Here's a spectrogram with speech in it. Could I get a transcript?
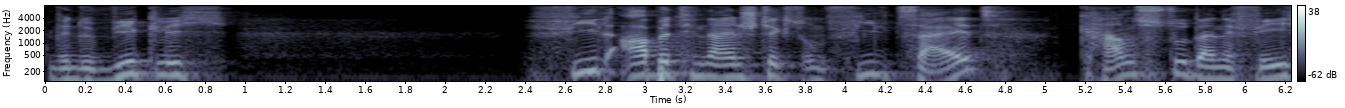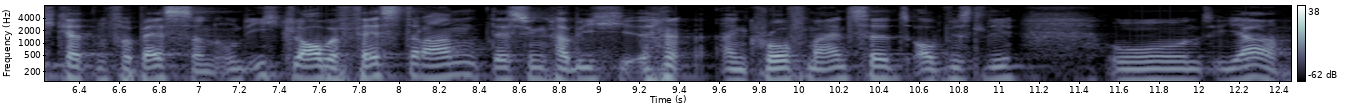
wenn du wirklich viel Arbeit hineinsteckst und viel Zeit, kannst du deine Fähigkeiten verbessern. Und ich glaube fest daran, deswegen habe ich ein Growth Mindset, obviously. Und ja,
